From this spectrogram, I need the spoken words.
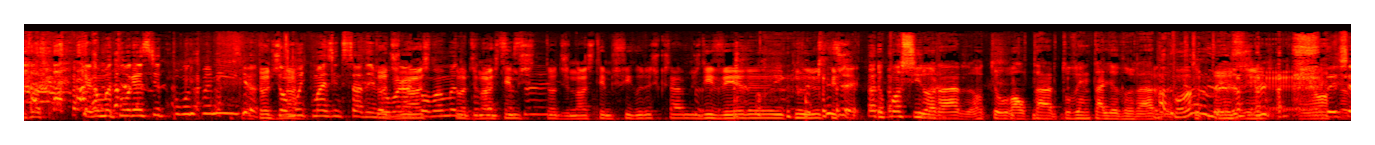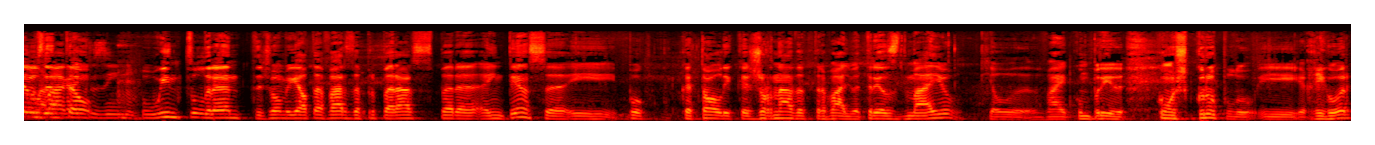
quero uma tolerância de ponto para mim. Todos Estou nós, muito mais interessado em ver o Barack nós, Obama todos do que nós temos, Todos nós temos figuras que gostávamos de ver. Eh, e que, Quer dizer, eu posso ir orar ao teu altar todo em talha dourada. Ah, pode. Deixamos então o intolerante João Miguel Tavares a preparar-se para a intensa e pouco católica Jornada de Trabalho a 13 de maio, que ele vai cumprir com escrúpulo e rigor,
